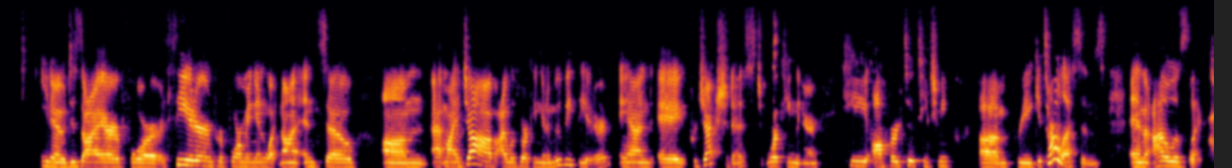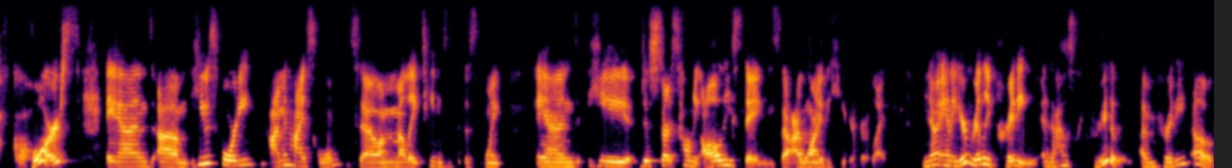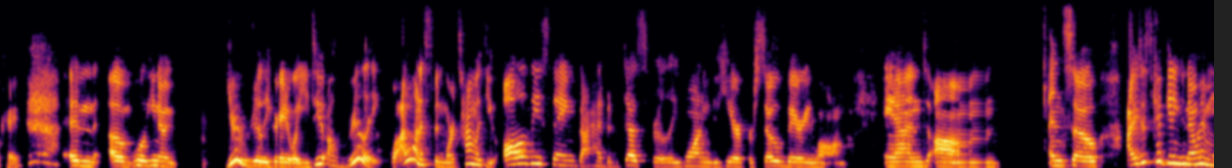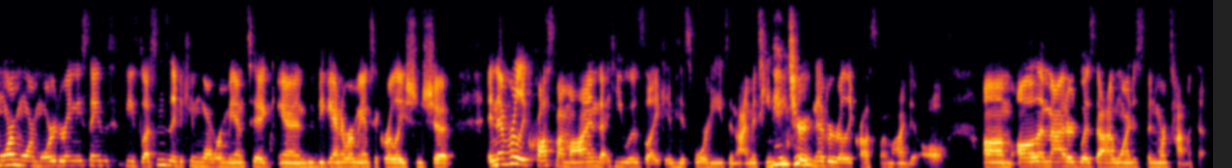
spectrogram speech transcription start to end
you know, desire for theater and performing and whatnot. And so um, at my job, I was working in a movie theater, and a projectionist working there, he offered to teach me um, free guitar lessons. And I was like, of course. And um, he was 40. I'm in high school, so I'm in my late teens at this point. And he just starts telling me all these things that I wanted to hear, like you know, Anna, you're really pretty. And I was like, really? I'm pretty? Oh, okay. And, um, well, you know, you're really great at what you do. Oh, really? Well, I want to spend more time with you. All of these things I had been desperately wanting to hear for so very long. And, um, and so I just kept getting to know him more and more and more during these things, these lessons. They became more romantic, and we began a romantic relationship it never really crossed my mind that he was like in his 40s and I'm a teenager. It never really crossed my mind at all. Um, all that mattered was that I wanted to spend more time with him.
